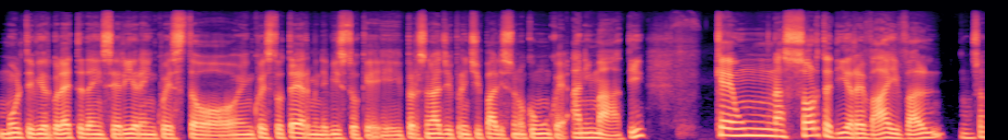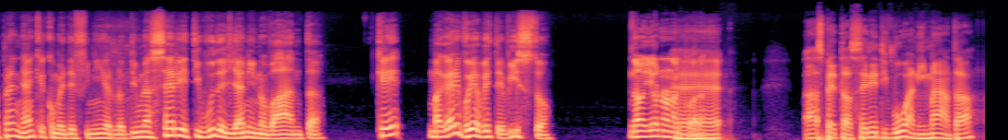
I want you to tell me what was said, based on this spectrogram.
molte virgolette da inserire in questo, in questo termine, visto che i personaggi principali sono comunque animati, che è una sorta di revival, non saprei neanche come definirlo, di una serie tv degli anni 90, che magari voi avete visto. No, io non ancora. Eh, aspetta, serie TV animata?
